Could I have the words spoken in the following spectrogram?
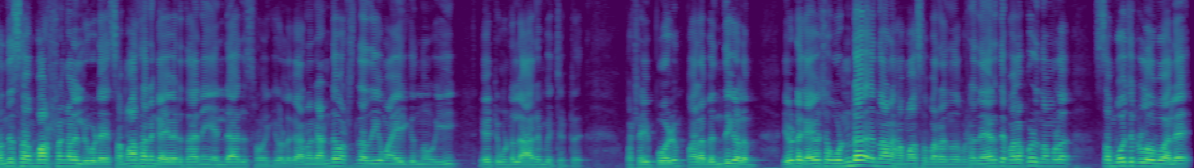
സന്ധി സംഭാഷണങ്ങളിലൂടെ സമാധാനം കൈവരുത്താനേ എല്ലാവരും ശ്രമിക്കുകയുള്ളൂ. കാരണം രണ്ട് വർഷത്തിലധികമായിരിക്കുന്നു ഈ ഏറ്റുമുട്ടൽ ആരംഭിച്ചിട്ട്. പക്ഷേ ഇപ്പോഴും പല ബന്ദികളും ഇവരുടെ കൈവശം ഉണ്ട് എന്നാണ് ഹമാസ് പറയുന്നത്. പക്ഷേ നേരത്തെ പലപ്പോഴും നമ്മൾ സംഭവിച്ചിട്ടുള്ളതുപോലെ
